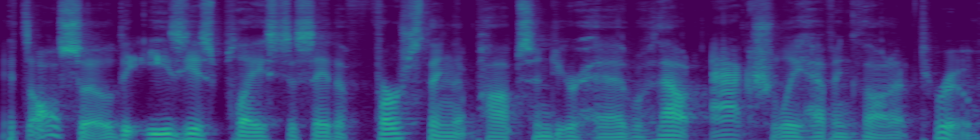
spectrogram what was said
It's also the easiest place to say the first thing that pops into your head without actually having thought it through.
